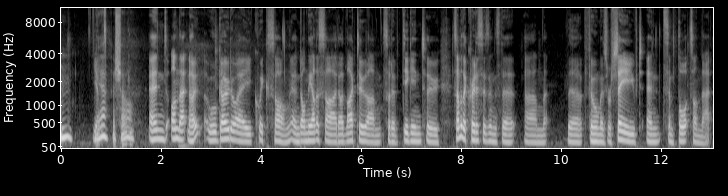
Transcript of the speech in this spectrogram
Yep. Yeah, for sure. And on that note, we'll go to a quick song. And on the other side, I'd like to um, sort of dig into some of the criticisms that um, the film has received and some thoughts on that.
